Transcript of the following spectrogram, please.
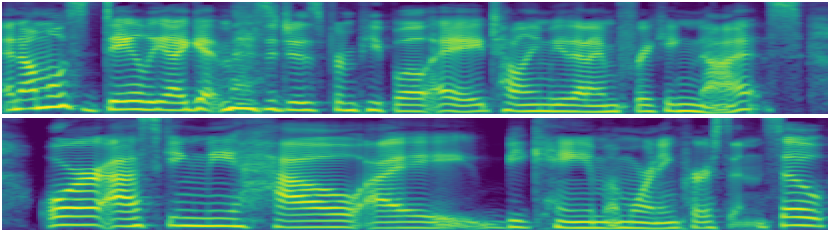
And almost daily, I get messages from people, A, telling me that I'm freaking nuts or asking me how I became a morning person. So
